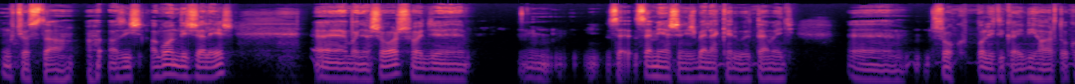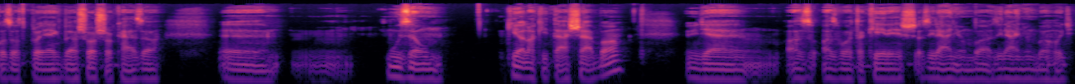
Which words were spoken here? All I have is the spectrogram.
úgy hozta az is, a gondviselés, vagy a sors, hogy személyesen is belekerültem egy sok politikai vihart okozott projektbe, a Sorsok Háza múzeum kialakításába, ugye az, az volt a kérés az irányomba, az irányunkba, hogy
